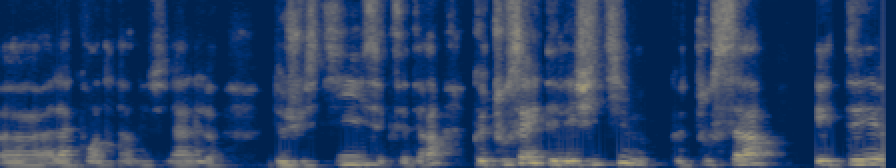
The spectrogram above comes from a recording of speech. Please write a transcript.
à la Cour internationale de justice et cetera, que tout ça était légitime, que tout ça était,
